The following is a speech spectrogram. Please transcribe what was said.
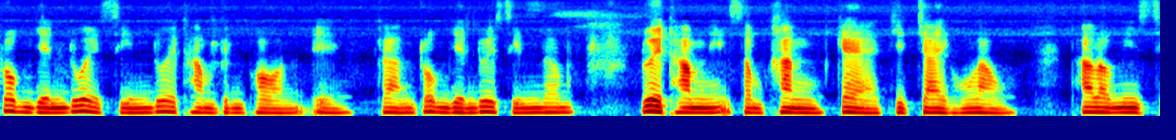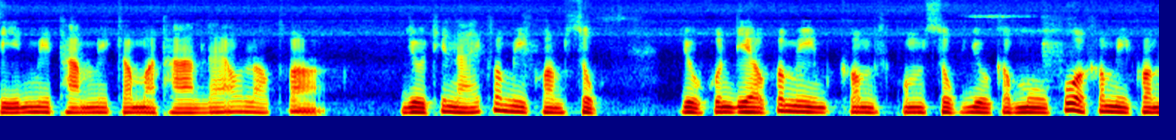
ร่มเย็นด้วยศีลด้วยธรรมเป็นพรเอง การร่มเย็นด้วยศีลด้วยธรรมนี้สำคัญแก่จิตใจของเรา ถ้าเรามีศีลมีธรรมมีกรรมฐานแล้วเราก็ อยู่ที่ไหนก็มีความสุข อยู่คนเดียวก็มีความความสุขอยู่กับหมู่พวกก็มีความ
